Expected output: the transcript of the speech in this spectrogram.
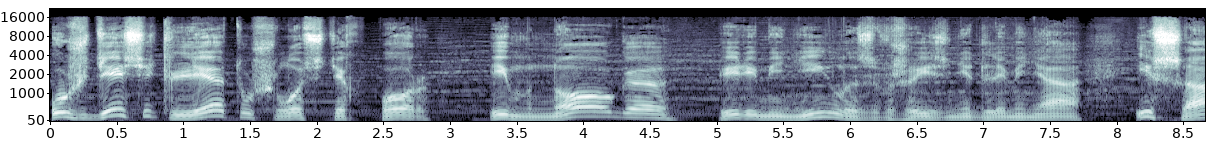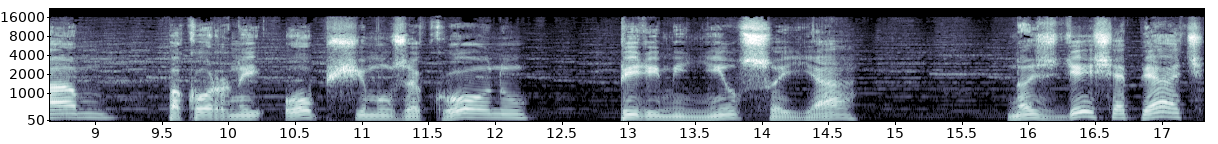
Уж десять лет ушло с тех пор, и много переменилось в жизни для меня, и сам, покорный общему закону, переменился я. Но здесь опять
